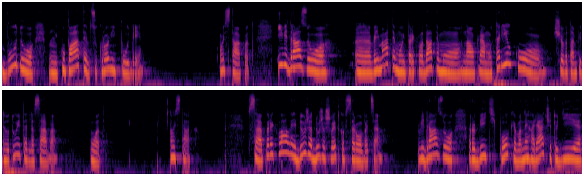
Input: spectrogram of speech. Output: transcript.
буду купати в цукровій пудрі. Ось так от. І відразу е, вийматиму і перекладатиму на окрему тарілку, що ви там підготуєте для себе. От. Ось так. Все, переклали і дуже-дуже швидко все робиться. Відразу робіть, поки вони гарячі, тоді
